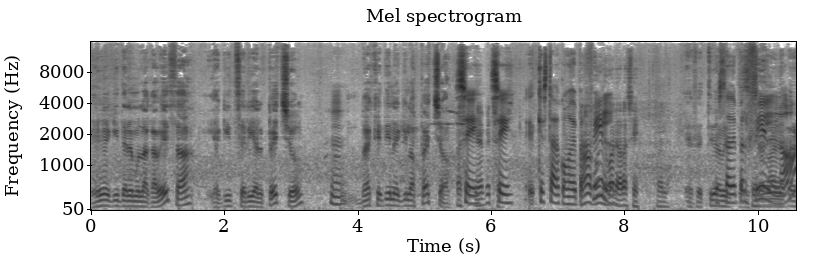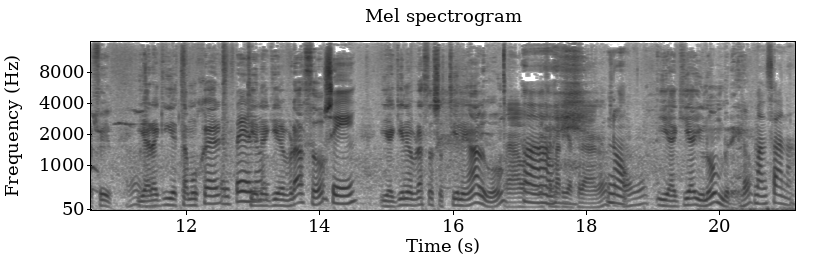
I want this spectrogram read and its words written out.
Eh, Aquí tenemos la cabeza y aquí sería el pecho. Mm. ¿Ves que tiene aquí los pechos? ¿Ah, sí, Sí, tiene pecho? sí. Eh, Que está como de Ah, perfil. coño, vale, ahora sí. Vale. Efectivamente. Está de perfil, de ¿no? perfil. Y ahora aquí esta mujer tiene aquí el brazo Sí. y aquí en el brazo sostiene algo Ah, bueno, Ah. María será, ¿no? No. Y aquí hay un hombre. ¿No? Manzana.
